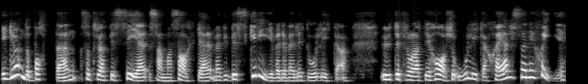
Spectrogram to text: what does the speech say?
i grund och botten så tror jag att vi ser samma saker, men vi beskriver det väldigt olika utifrån att vi har så olika själsenergi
